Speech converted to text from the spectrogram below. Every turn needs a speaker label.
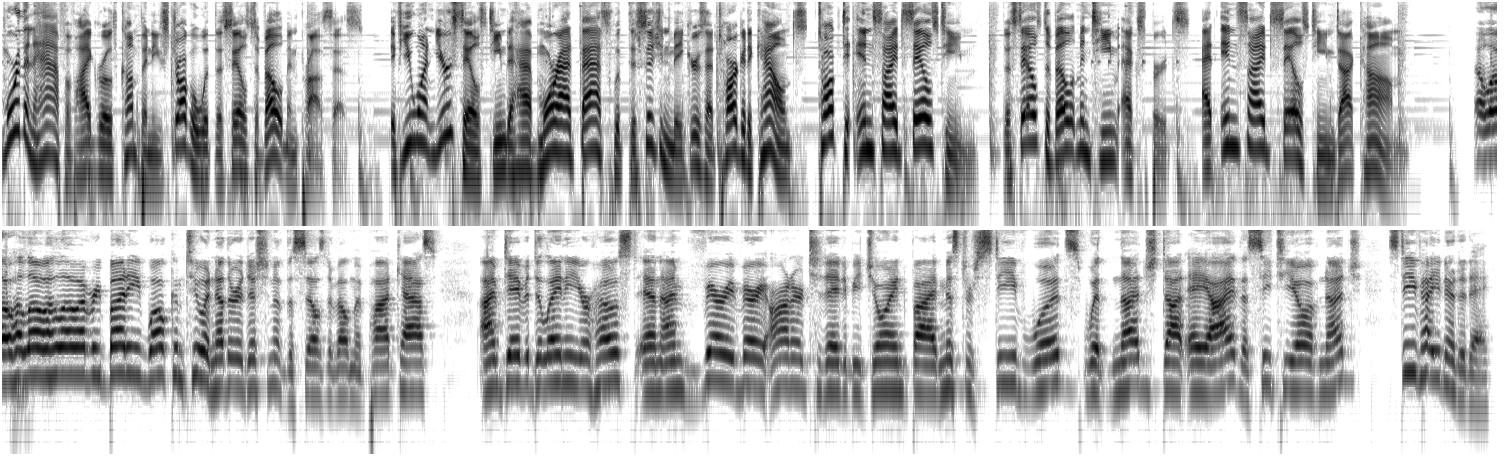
Speaker 1: More than half of high growth companies struggle with the sales development process. If you want your sales team to have more at bats with decision makers at target accounts, talk to Inside Sales Team, the sales development team experts at InsideSalesTeam.com.
Speaker 2: Hello, hello, hello, everybody. Welcome to another edition of the Sales Development Podcast. I'm David Delaney, your host, and I'm very, very honored today to be joined by Mr. Steve Woods with Nudge.ai, the CTO of Nudge. Steve, how you doing today?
